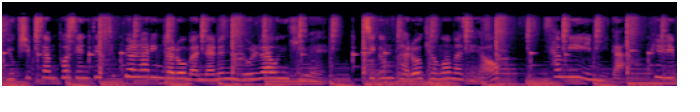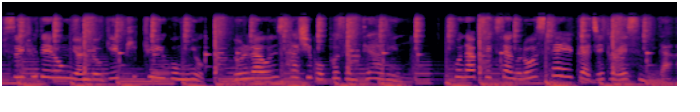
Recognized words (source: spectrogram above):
63% 특별 할인가로 만나는 놀라운 기회. 지금 바로 경험하세요. 3위입니다. 필립스 휴대용 면도기 PQ206 놀라운 45% 할인. 혼합 색상으로 스타일까지 더했습니다.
